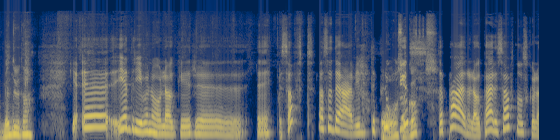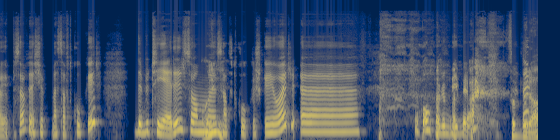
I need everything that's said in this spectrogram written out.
men du da? Jeg, eh, jeg driver nå og lager eh, eplesaft. Altså det er vi Det Å, plukkes. godt. det er pære lagd pæresaft, nå skal jeg lage eplesaft. Jeg har kjøpt meg saftkoker. Debuterer som Oi. eh, saftkokerske i år. Eh, så håper det blir bra. Så bra.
